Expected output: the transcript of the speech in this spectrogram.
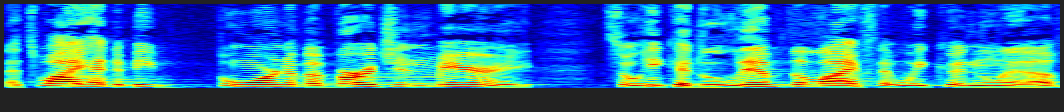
That's why he had to be born of a Virgin Mary so he could live the life that we couldn't live.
